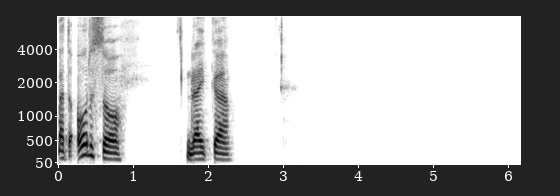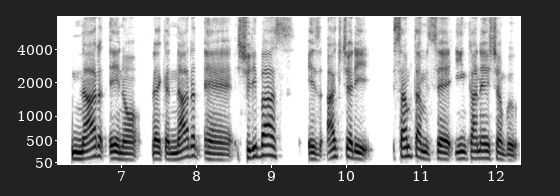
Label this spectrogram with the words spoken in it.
but also like uh, not you know like a not uh, Shrivas is actually sometimes say incarnation of,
